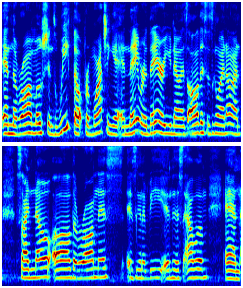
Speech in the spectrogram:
and the raw emotions we felt from watching it and they were there you know as all this is going on so i know all the rawness is going to be in this album and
